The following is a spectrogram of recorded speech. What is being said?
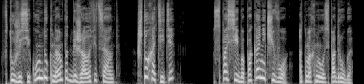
В ту же секунду к нам подбежал официант. «Что хотите?» «Спасибо, пока ничего», — отмахнулась подруга.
